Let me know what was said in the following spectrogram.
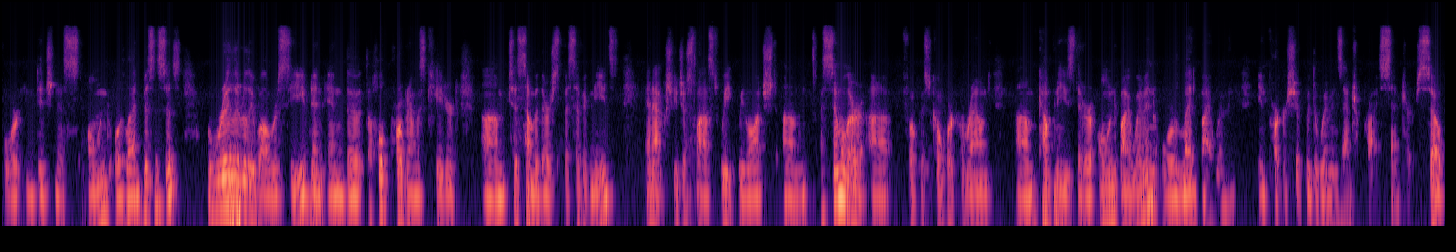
for Indigenous owned or led businesses. Really, really well received. And, and the, the whole program was catered um, to some of their specific needs. And actually, just last week, we launched um, a similar uh, focused cohort around um, companies that are owned by women or led by women in partnership with the Women's Enterprise Center. So,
